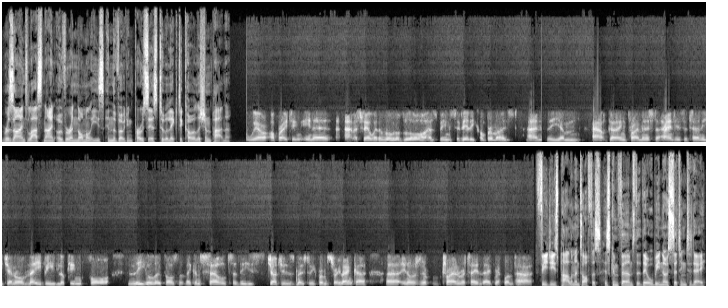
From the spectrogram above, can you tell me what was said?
resigned last night over anomalies in the voting process to elect a coalition partner. We are operating in an atmosphere where the rule of law has been severely compromised and the um, outgoing Prime Minister and his Attorney General may be looking for legal loopholes that they can sell to these judges, mostly from Sri Lanka, uh, in order to try and retain their grip on power. Fiji's Parliament office has confirmed that there will be no sitting today,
